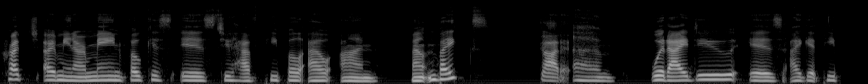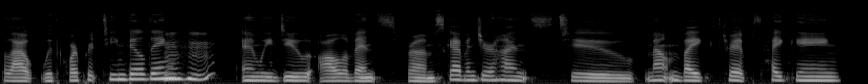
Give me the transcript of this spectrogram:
crutch, I mean, our main focus is to have people out on mountain bikes. Got it. Um, what I do is I get people out with corporate team building. Mm-hmm and we do all events from scavenger hunts to mountain bike trips, hiking.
